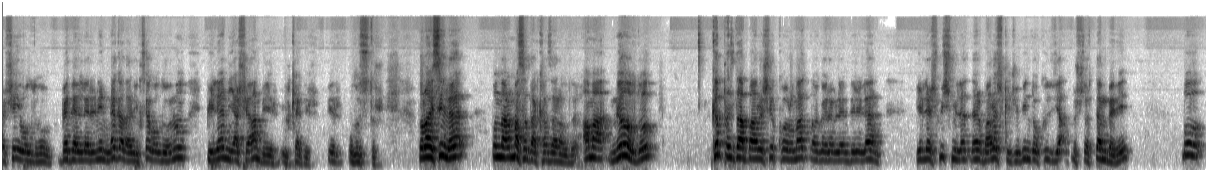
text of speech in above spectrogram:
e, şey olduğu, bedellerinin ne kadar yüksek olduğunu bilen, yaşayan bir ülkedir, bir ulustur. Dolayısıyla bunlar masada kazanıldı. Ama ne oldu? Kıbrıs'ta barışı korumakla görevlendirilen Birleşmiş Milletler Barış Gücü 1964'ten beri bu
